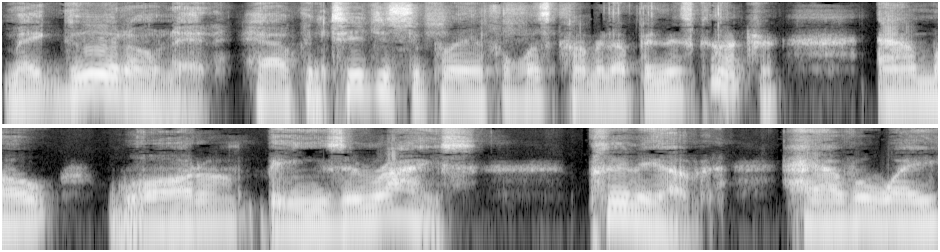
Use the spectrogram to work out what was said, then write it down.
make good on that. Have contingency plan for what's coming up in this country. Ammo, water, beans, and rice. Plenty of it. Have a way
